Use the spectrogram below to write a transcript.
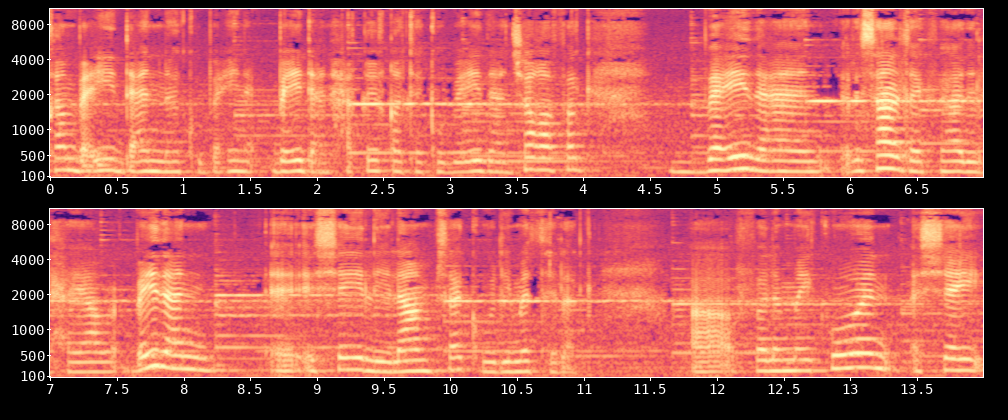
كان بعيد عنك وبعيد عن حقيقتك وبعيد عن شغفك بعيد عن رسالتك في هذه الحياة بعيد عن الشيء اللي يلامسك واللي يمثلك. آه فلما يكون الشيء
